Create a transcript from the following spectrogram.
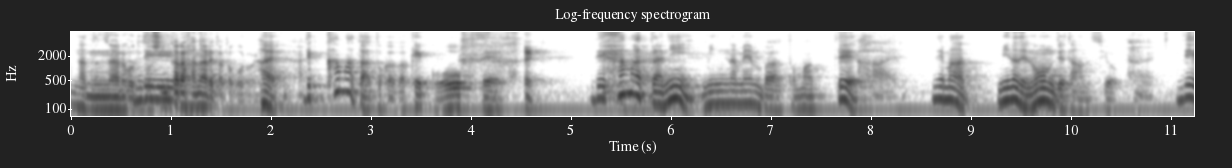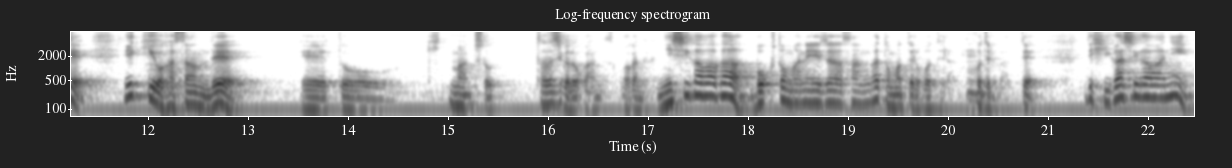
なったなるほど。都心から離れたところに、はい、で蒲田とかが結構多くて、はい、で蒲田にみんなメンバー泊まって、はい、でまあみんなで飲んでたんですよ、はい、で駅を挟んでえっ、ー、とまあちょっと正しいかどうか分かんないけど西側が僕とマネージャーさんが泊まってるホテル,、ホテルがあって。で東側に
